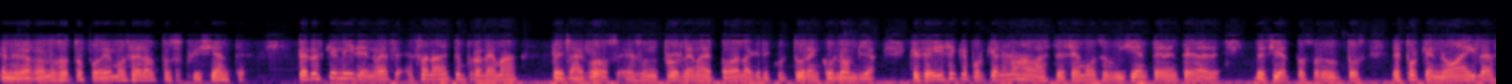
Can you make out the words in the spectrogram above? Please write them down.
En el arroz nosotros podemos ser autosuficientes. Pero es que mire, no es solamente un problema del arroz, es un problema de toda la agricultura en Colombia, que se dice que por qué no nos abastecemos suficientemente de, de ciertos productos, es porque no hay las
